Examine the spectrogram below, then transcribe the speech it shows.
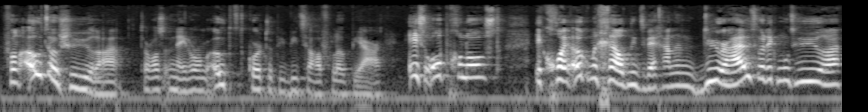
van auto's huren. Er was een enorm autotekort op Ibiza afgelopen jaar. Is opgelost. Ik gooi ook mijn geld niet weg aan een duur huis wat ik moet huren.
